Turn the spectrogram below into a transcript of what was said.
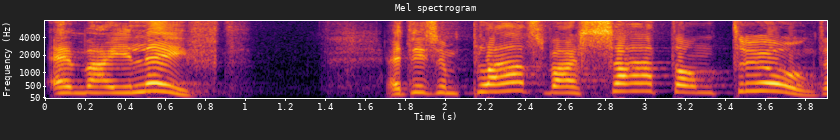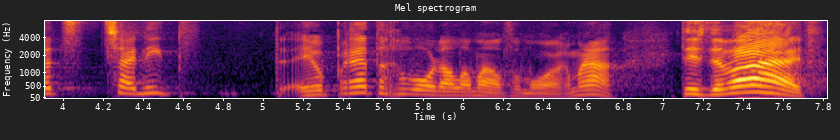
en waar je leeft. Het is een plaats waar Satan troont. Het zijn niet heel prettige woorden allemaal vanmorgen, maar ja, het is de waarheid.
